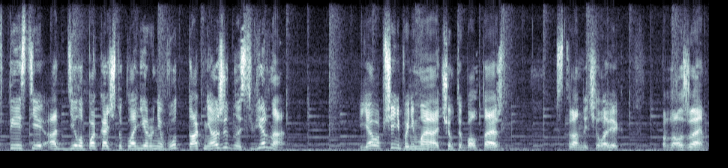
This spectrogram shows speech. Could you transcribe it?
в тесте отдела по качеству клонирования. Вот так, неожиданность, верно? Я вообще не понимаю, о чем ты болтаешь, странный человек. Продолжаем.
